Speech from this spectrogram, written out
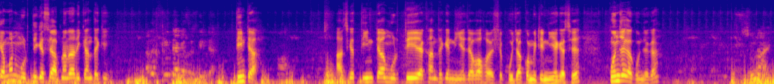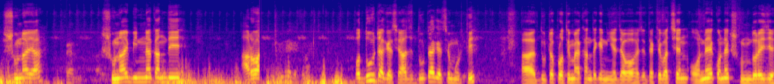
কেমন মূর্তি গেছে আপনারা এখান থেকে? তিনটা? আজকে তিনটা মূর্তি এখান থেকে নিয়ে যাওয়া হয়েছে পূজা কমিটি নিয়ে গেছে। কোন জায়গা কোন জায়গা? আর? সুনাই বিন্নাকান্দি আরও ও দুটা গেছে, আজ দুটা গেছে মূর্তি। আর দুটো প্রতিমা এখান থেকে নিয়ে যাওয়া হয়েছে। দেখতে পাচ্ছেন, অনেক অনেক সুন্দর এই যে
